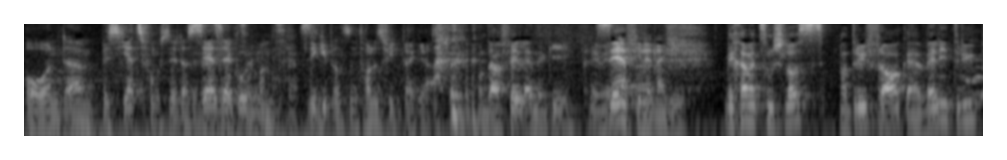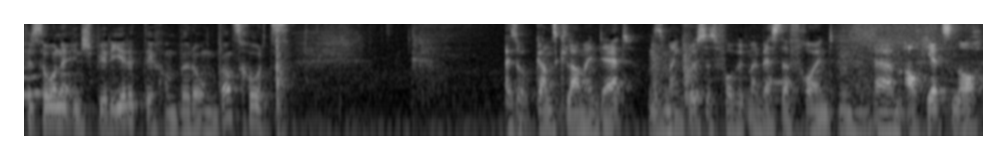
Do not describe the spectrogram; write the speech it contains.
und ähm, bis jetzt funktioniert das, das sehr, sehr gut und ja. sie gibt uns ein tolles Feedback, ja. Und auch viel Energie. Sehr viel Energie. Wir kommen zum Schluss noch drei Fragen. Welche drei Personen inspirieren dich und warum? Ganz kurz. Also ganz klar mein Dad, das ist mhm. mein größtes Vorbild, mein bester Freund. Mhm. Ähm, auch jetzt noch.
